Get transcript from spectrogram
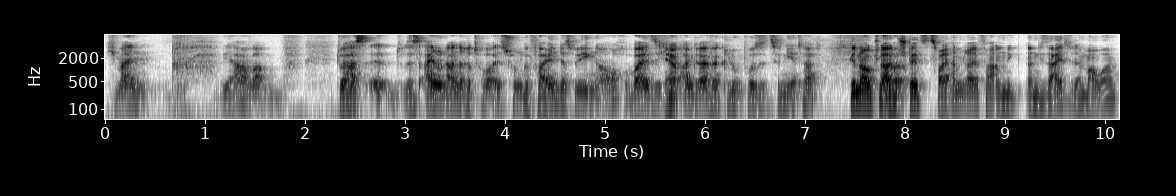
ich meine, ja, war, pff, du hast, äh, das ein oder andere Tor ist schon gefallen deswegen auch, weil sich Ja. ein Angreifer klug positioniert hat. Genau, klar, Aber- du stellst zwei Angreifer an die, an die Seite der Mauer,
